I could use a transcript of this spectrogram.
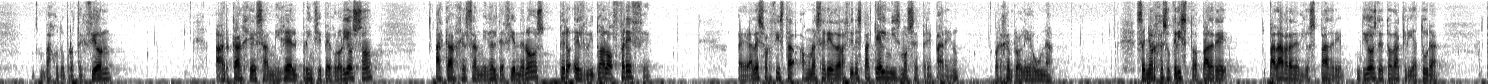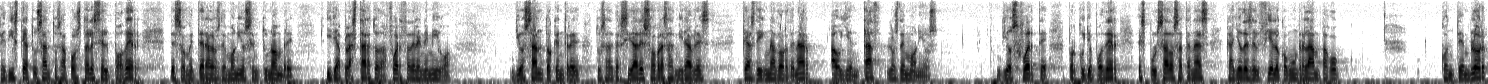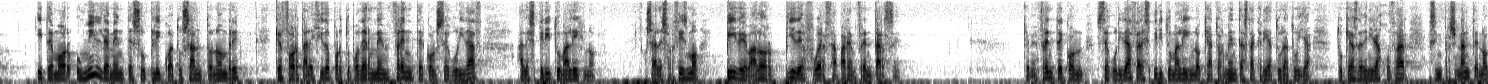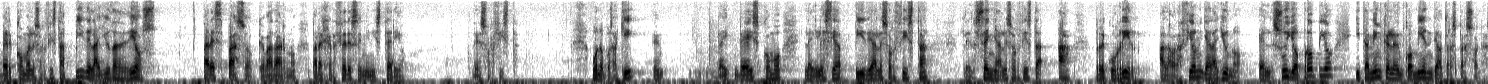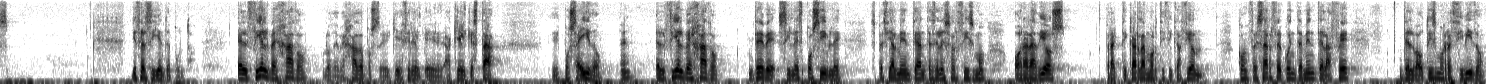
Bajo tu protección, Arcángel San Miguel, príncipe glorioso, Arcángel San Miguel, defiéndenos, pero el ritual ofrece eh, al exorcista a una serie de oraciones para que él mismo se prepare. ¿no? Por ejemplo, leo una. Señor Jesucristo, Padre, palabra de Dios Padre, Dios de toda criatura, que diste a tus santos apóstoles el poder de someter a los demonios en tu nombre y de aplastar toda fuerza del enemigo. Dios santo, que entre tus adversidades obras admirables te has dignado ordenar, ahuyentad los demonios. Dios fuerte, por cuyo poder expulsado Satanás cayó desde el cielo como un relámpago, con temblor y temor humildemente suplico a tu santo nombre, que fortalecido por tu poder me enfrente con seguridad al espíritu maligno. O sea, el exorcismo pide valor, pide fuerza para enfrentarse que me enfrente con seguridad al espíritu maligno que atormenta a esta criatura tuya, tú que has de venir a juzgar. Es impresionante, ¿no? Ver cómo el exorcista pide la ayuda de Dios para ese paso que va a dar. Para ejercer ese ministerio de exorcista. Bueno, pues aquí ¿eh? veis cómo la Iglesia pide al exorcista, le enseña al exorcista a recurrir a la oración y al ayuno, el suyo propio y también que lo encomiende a otras personas. Dice el siguiente punto. El fiel vejado, lo de vejado pues, eh, quiere decir el, aquel que está eh, poseído, ¿eh? el fiel vejado debe, si le es posible, especialmente antes del exorcismo, orar a Dios, practicar la mortificación, confesar frecuentemente la fe del bautismo recibido,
